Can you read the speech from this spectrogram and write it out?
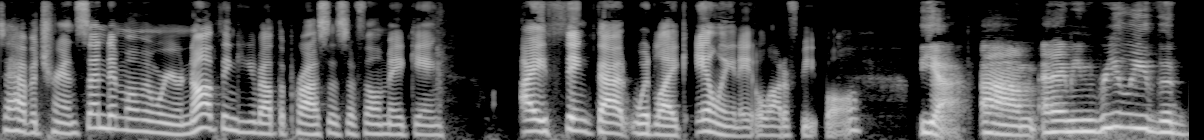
to have a transcendent moment where you're not thinking about the process of filmmaking, I think that would like alienate a lot of people. Yeah. Um, and I mean, really, the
